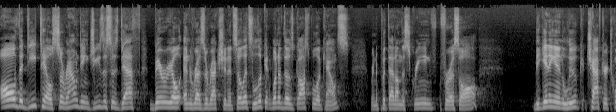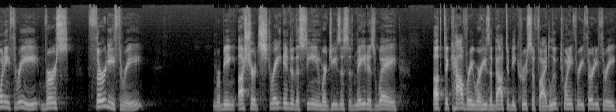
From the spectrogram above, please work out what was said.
all the details surrounding Jesus' death, burial, and resurrection. And so let's look at one of those gospel accounts. We're going to put that on the screen for us all. Beginning in Luke chapter 23, verse 33, we're being ushered straight into the scene where Jesus has made his way up to Calvary where he's about to be crucified. Luke 23, 33.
